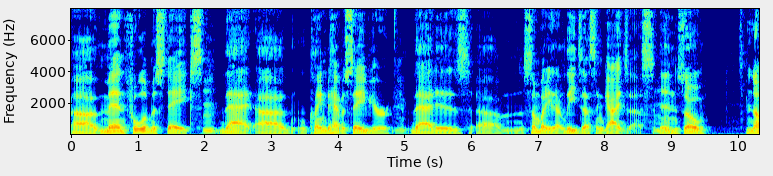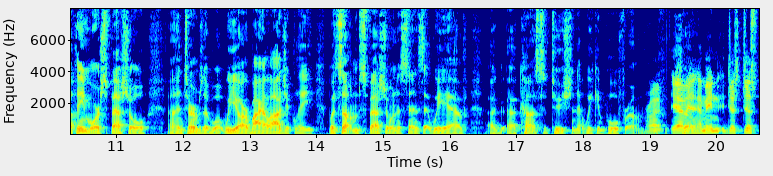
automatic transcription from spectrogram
uh, men full of mistakes mm. that uh, claim to have a Savior yep. that is um, somebody that leads us and guides us. Mm-hmm. And so nothing more special uh, in terms of what we are biologically, but something special in the sense that we have a, a constitution that we can pull from. Right. Yeah. So, I, mean, I mean, just just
